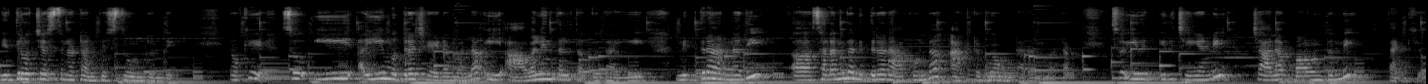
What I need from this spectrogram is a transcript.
నిద్ర వచ్చేస్తున్నట్టు అనిపిస్తూ ఉంటుంది. ఓకే? సో ఈ ఈ ముద్ర చేయడం వల్ల ఈ ఆవలింతలు తగ్గుతాయి. నిద్ర అన్నది సడన్గా నిద్ర రాకుండా యాక్టివ్గా ఉంటారనమాట సో ఇది ఇది చేయండి. చాలా బాగుంటుంది. థ్యాంక్ యూ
